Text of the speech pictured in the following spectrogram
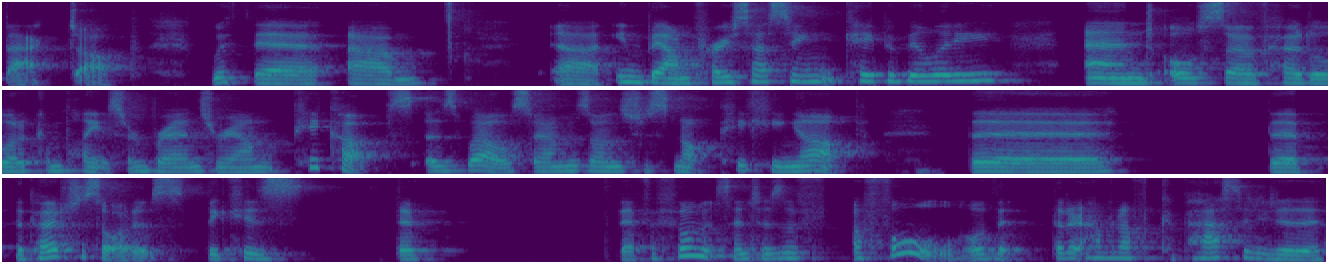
backed up with their um, uh, inbound processing capability. And also, I've heard a lot of complaints from brands around pickups as well. So Amazon's just not picking up the the, the purchase orders because they're their fulfillment centers are, are full or that they don't have enough capacity to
